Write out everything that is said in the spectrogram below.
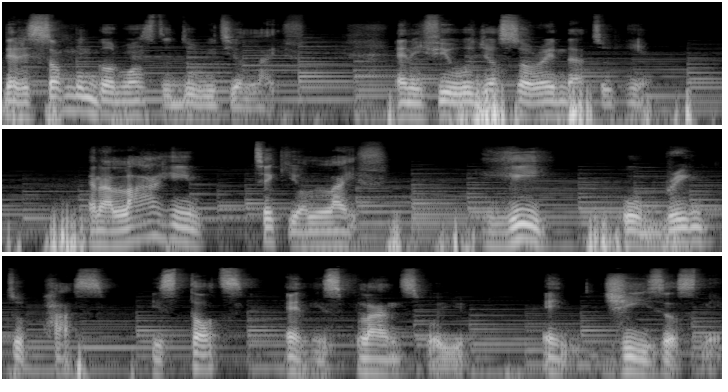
There is something God wants to do with your life. And if you will just surrender to Him and allow Him take your life, He will bring to pass His thoughts and His plans for you. In Jesus' name.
